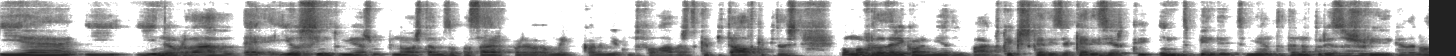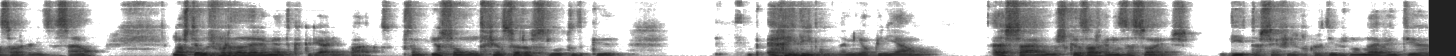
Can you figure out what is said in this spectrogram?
E, uh, e, e, na verdade, é, eu sinto mesmo que nós estamos a passar para uma economia, como tu falavas, de capital, de capitalistas, para uma verdadeira economia de impacto. O que é que isto quer dizer? Quer dizer que, independentemente da natureza jurídica da nossa organização, nós temos verdadeiramente que criar impacto. Por exemplo, eu sou um defensor absoluto de que é ridículo, na minha opinião, acharmos que as organizações ditas sem fins lucrativos não devem ter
